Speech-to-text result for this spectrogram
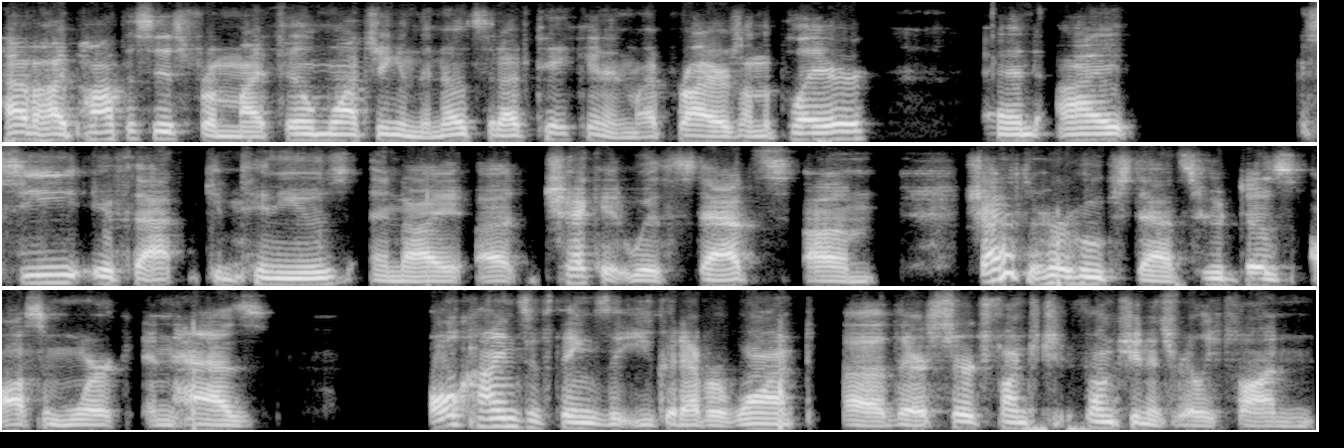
have a hypothesis from my film watching and the notes that I've taken and my priors on the player, and I see if that continues and I uh, check it with stats. Um, shout out to her hoop stats who does awesome work and has all kinds of things that you could ever want. Uh, their search function function is really fun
